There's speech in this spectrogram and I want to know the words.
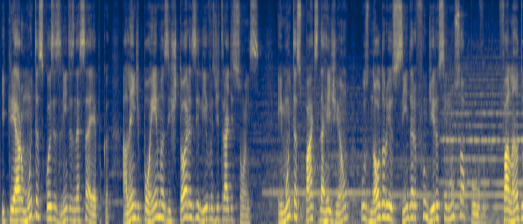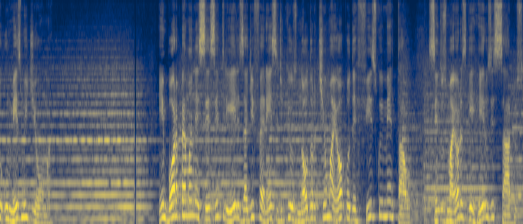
e criaram muitas coisas lindas nessa época, além de poemas, histórias e livros de tradições. Em muitas partes da região, os Noldor e os Sindar fundiram-se num só povo, falando o mesmo idioma. Embora permanecesse entre eles a diferença de que os Noldor tinham maior poder físico e mental, sendo os maiores guerreiros e sábios,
